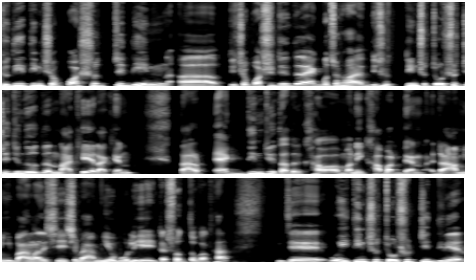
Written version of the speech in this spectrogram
যদি তিনশো পঁয়ষট্টি দিন তিনশো পঁয়ষট্টিতে এক বছর হয় দুশো তিনশো চৌষট্টি দিন যদি না খেয়ে রাখেন, তার একদিন যদি তাদের খাওয়া মানে খাবার দেন, এটা আমি বাংলাদেশি হিসেবে আমিও বলি, এটা সত্য কথা, যে ওই তিনশো চৌষট্টি দিনের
